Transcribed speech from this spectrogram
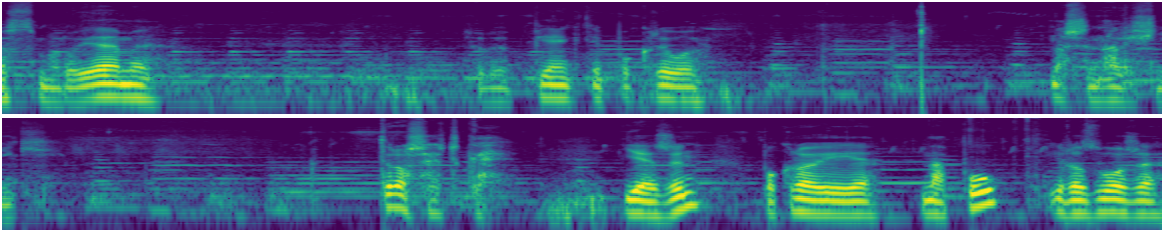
Rozsmarujemy, żeby pięknie pokryło nasze naleśniki. Troszeczkę jeżyn, pokroję je na pół i rozłożę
